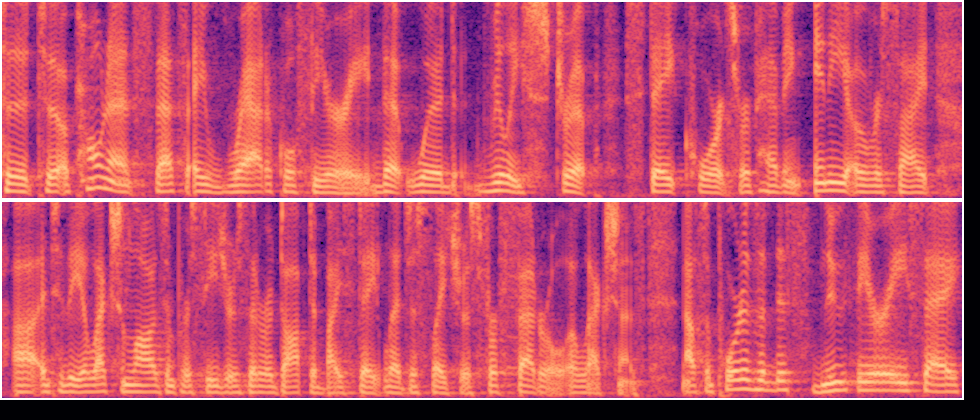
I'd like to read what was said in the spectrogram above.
to, to opponents, that's a radical theory that would really strip state courts from having any oversight uh, into the election laws and procedures that are adopted by state legislatures for federal elections. Now, supporters of this new theory say,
